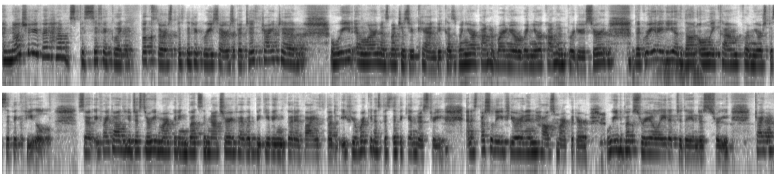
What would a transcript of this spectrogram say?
I'm not sure if i have specific like books or specific resource but just try to read and learn as much as you can because when you're a content writer or when you're a content producer the great ideas don't only come from your specific field. So if i told you just to read marketing books i'm not sure if i would be giving good advice but if you work in a specific industry and especially if you're an in-house marketer read books related to the industry. Try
